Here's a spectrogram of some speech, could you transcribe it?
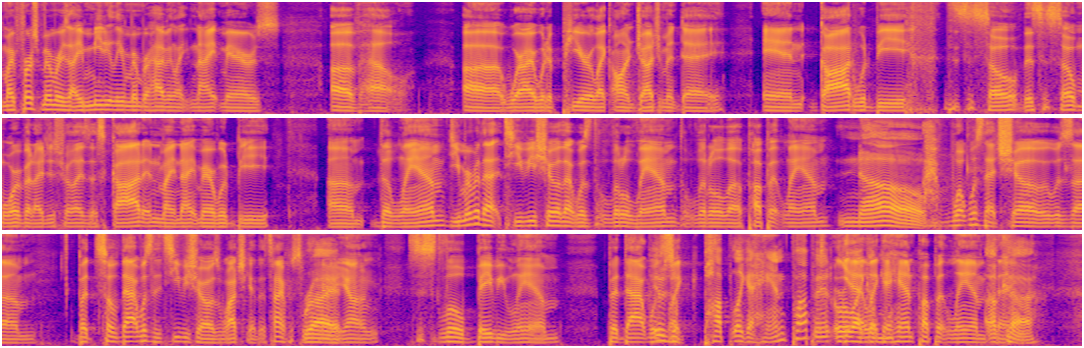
My first memories, I immediately remember having like nightmares of hell, uh, where I would appear like on Judgment Day, and God would be. this is so. This is so morbid. I just realized this. God in my nightmare would be. Um, the lamb. Do you remember that TV show that was the little lamb, the little uh, puppet lamb? No. What was that show? It was. Um, but so that was the TV show I was watching at the time. I was Right. very young. It's this little baby lamb, but that was, it was like a pup, like a hand puppet, or yeah, like, like, a, a, hand puppet lamb thing. Okay.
